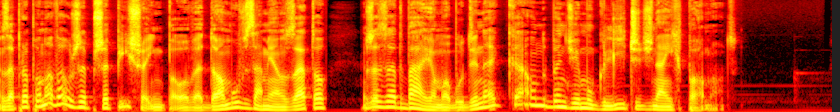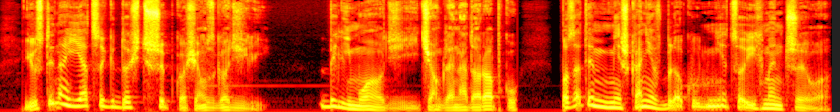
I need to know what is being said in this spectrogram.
Zaproponował, że przepisze im połowę domu w zamian za to, że zadbają o budynek, a on będzie mógł liczyć na ich pomoc. Justyna i Jacek dość szybko się zgodzili. Byli młodzi i ciągle na dorobku, poza tym mieszkanie w bloku nieco ich męczyło.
